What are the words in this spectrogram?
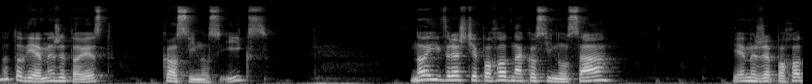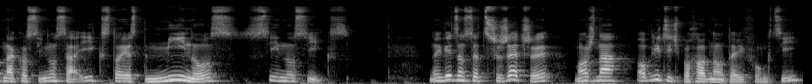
no to wiemy, że to jest cosinus x. No i wreszcie pochodna kosinusa. Wiemy, że pochodna kosinusa x to jest minus sinus x. No i wiedząc te trzy rzeczy, można obliczyć pochodną tej funkcji.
